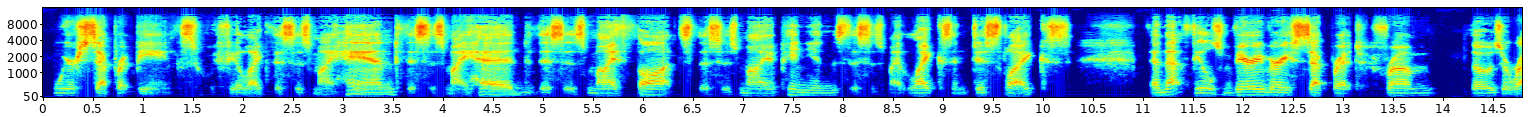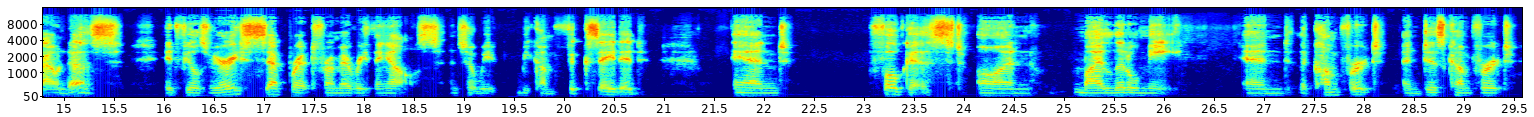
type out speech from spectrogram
we're separate beings. We feel like this is my hand this is my head this is my thoughts this is my opinions this is my likes and dislikes. And that feels very very separate from those around us. It feels very separate from everything else. And so we become fixated and focused on my little me and the comfort and discomfort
